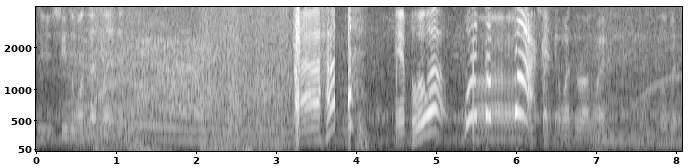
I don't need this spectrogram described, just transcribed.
Did you see the one that landed? Uh-huh. It blew up. What the Uh, fuck? Looks like it went the wrong way. A little bit.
